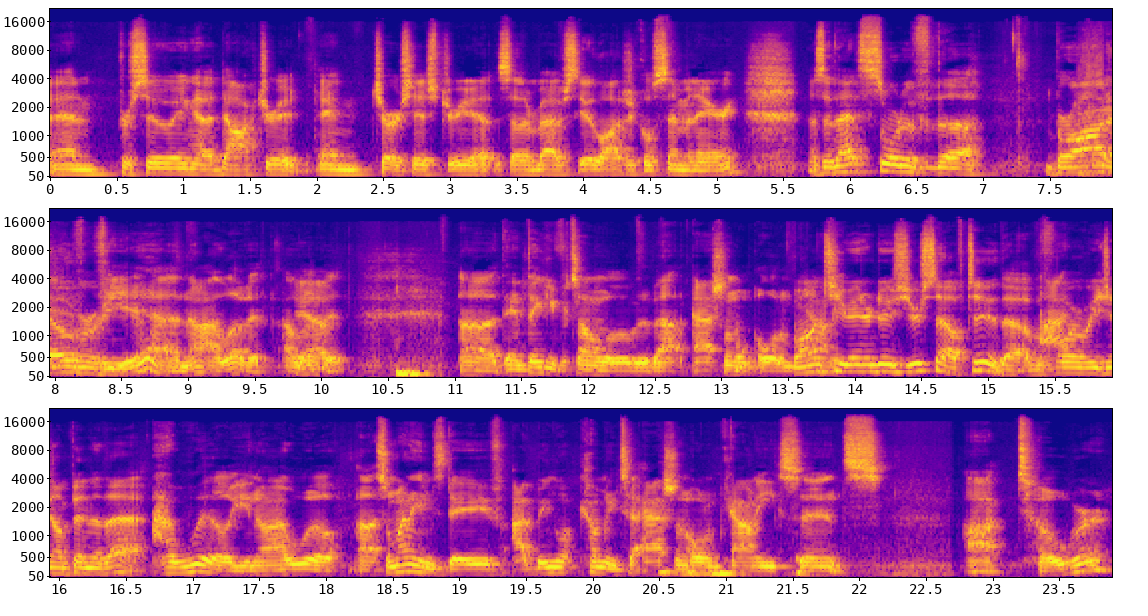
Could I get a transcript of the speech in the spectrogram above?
and pursuing a doctorate in church history at Southern Baptist Theological Seminary. And so that's sort of the broad overview. Yeah, no, I love it. I love Yeah. it. Uh, and thank you for telling a little bit about Ashland Oldham Why don't County. you introduce yourself too, though, before we jump into that? I will, you know, I will. Uh, so my name is Dave. I've been coming to Ashland Oldham County since October,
